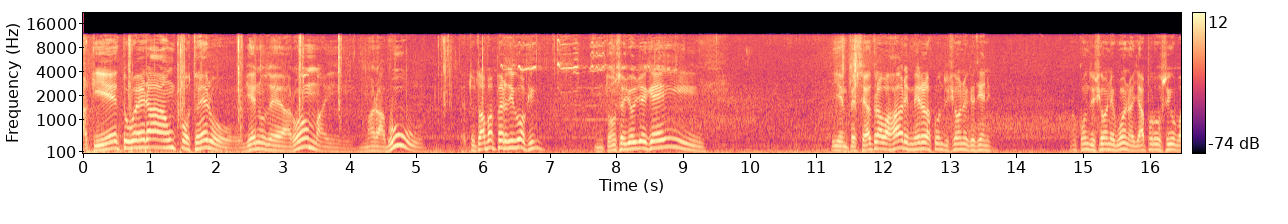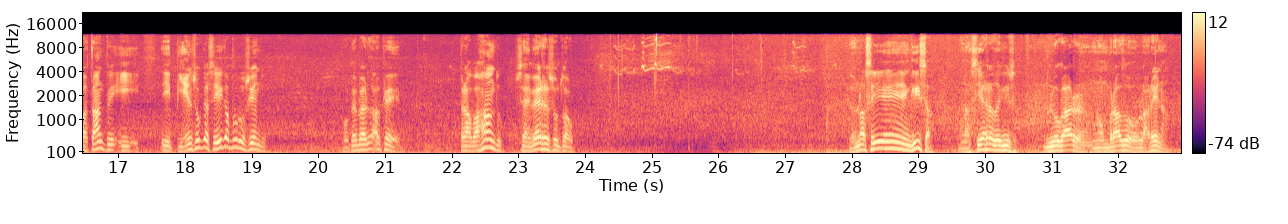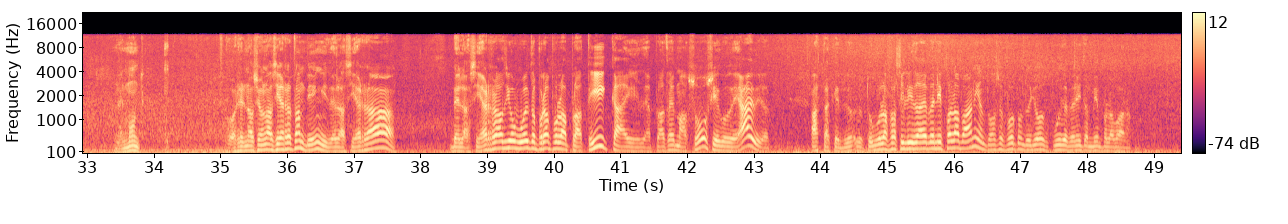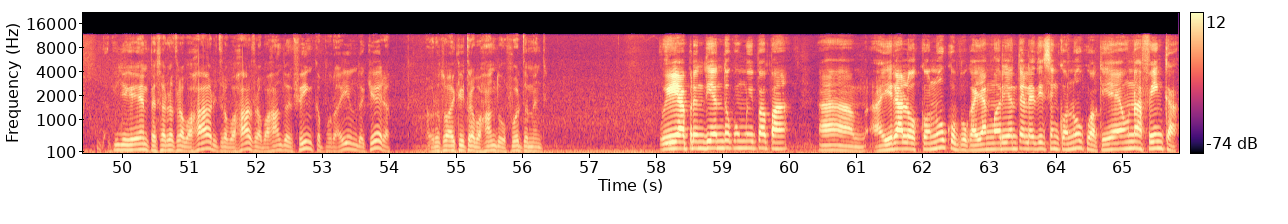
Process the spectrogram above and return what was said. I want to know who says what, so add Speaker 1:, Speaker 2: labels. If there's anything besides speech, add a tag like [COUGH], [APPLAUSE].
Speaker 1: Aquí esto era un potrero lleno de aroma y marabú. Esto estaba perdido aquí. Entonces yo llegué y, y empecé a trabajar y mire las condiciones que tiene. Unas condiciones buenas, ya ha producido bastante y, y pienso que siga produciendo. Porque es verdad que trabajando se ve el resultado. Yo nací en Guisa, en la sierra de Guisa, un lugar nombrado La Arena, en el monte. Jorge nació en la sierra también y de la sierra, de la sierra dio vuelta por por la Platica y de la Plata de Mazó, Ciego de Ávila, hasta que tuvo la facilidad de venir para La Habana y entonces fue cuando yo pude venir también para La Habana. Aquí llegué a empezar a trabajar y trabajar, trabajando en finca, por ahí, donde quiera. Ahora estoy aquí trabajando fuertemente.
Speaker 2: Fui aprendiendo con mi papá a, ir a los conucos, porque allá en Oriente le dicen conuco, aquí es una finca,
